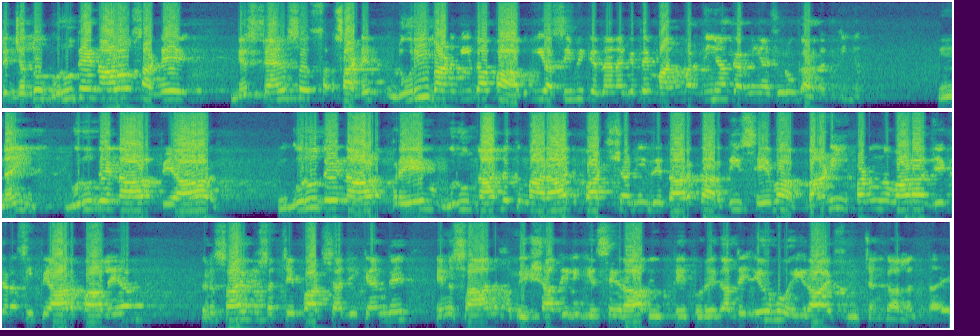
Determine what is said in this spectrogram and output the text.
ਤੇ ਜਦੋਂ ਗੁਰੂ ਦੇ ਨਾਲੋਂ ਸਾਡੇ ਡਿਸਟੈਂਸ ਸਾਡੇ ਦੂਰੀ ਬਣ ਗਈ ਦਾ ਭਾਵ ਕਿ ਅਸੀਂ ਵੀ ਕਿਤੇ ਨਾ ਕਿਤੇ ਮਨਮਰਜ਼ੀਆਂ ਕਰਨੀਆਂ ਸ਼ੁਰੂ ਕਰ ਦਿੱਤੀਆਂ। ਨਹੀਂ, ਗੁਰੂ ਦੇ ਨਾਲ ਪਿਆਰ, ਗੁਰੂ ਦੇ ਨਾਲ ਪ੍ਰੇਮ, ਗੁਰੂ ਨਾਨਕ ਮਹਾਰਾਜ ਪਾਤਸ਼ਾਹ ਜੀ ਦੇ ਦਰ ਘਰ ਦੀ ਸੇਵਾ, ਬਾਣੀ ਪੜਨ ਵਾਲਾ ਜੇਕਰ ਅਸੀਂ ਪਿਆਰ ਪਾ ਲਿਆ, ਫਿਰ ਸਾਹਿਬ ਸੱਚੇ ਪਾਤਸ਼ਾਹ ਜੀ ਕਹਿੰਦੇ, ਇਨਸਾਨ ਹਮੇਸ਼ਾ ਦੇ ਲਈ ਇਸੇ ਰਾਹ ਦੇ ਉੱਤੇ ਤੁਰੇਗਾ ਤੇ ਇਹੋ ਹੀ ਰਾਹ ਇਸ ਨੂੰ ਚੰਗਾ ਲੱਗਦਾ ਹੈ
